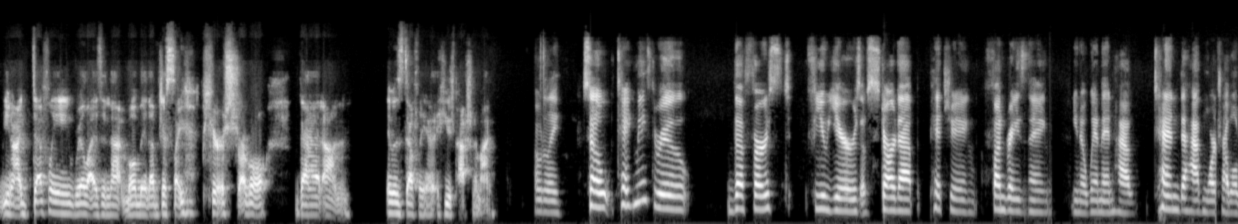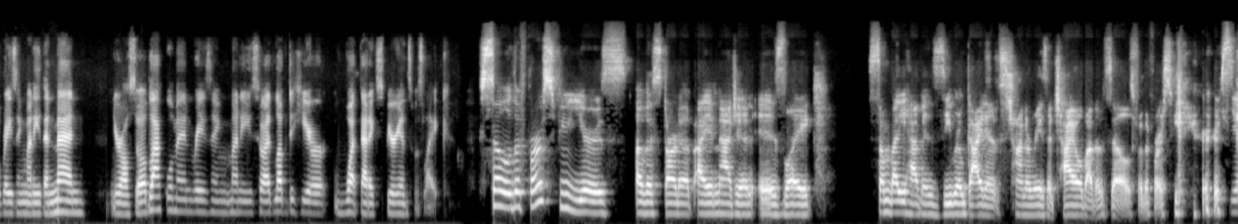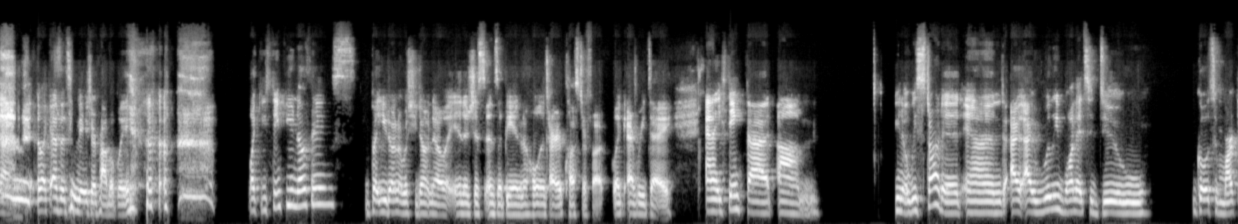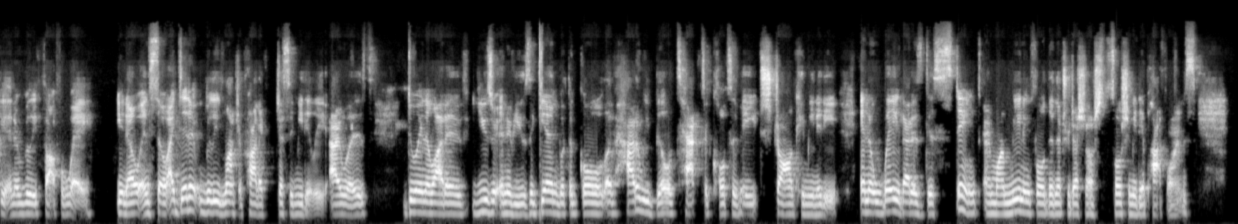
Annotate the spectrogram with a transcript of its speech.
you know, I definitely realized in that moment of just like pure struggle that um, it was definitely a huge passion of mine. Totally. So take me through the first few years of startup pitching, fundraising. You know, women have tend to have more trouble raising money than men. You're also a black woman raising money, so I'd love to hear what that experience was like. So the first few years of a startup, I imagine, is like somebody having zero guidance trying to raise a child by themselves for the first few years. Yeah. like as a teenager, probably. like you think you know things, but you don't know what you don't know. And it just ends up being a whole entire clusterfuck like every day. And I think that, um, you know, we started and I, I really wanted to do go to market in a really thoughtful way, you know? And so I didn't really launch a product just immediately. I was doing a lot of user interviews again with the goal of how do we build tech to cultivate strong community in a way that is distinct and more meaningful than the traditional social media platforms.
